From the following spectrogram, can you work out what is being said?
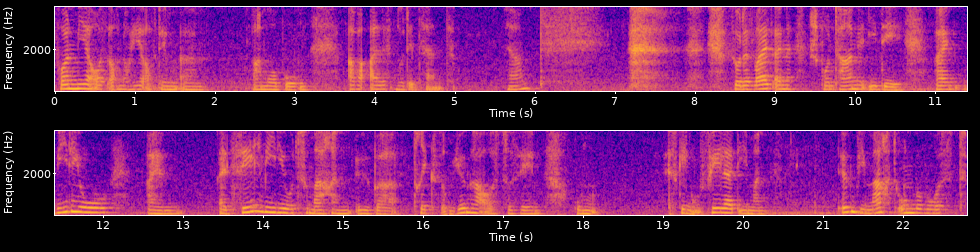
Von mir aus auch noch hier auf dem ähm, Amorbogen, aber alles nur dezent. Ja. So, das war jetzt eine spontane Idee. Ein Video, ein Erzählvideo zu machen über Tricks, um jünger auszusehen, um es ging um Fehler, die man irgendwie macht, unbewusst,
